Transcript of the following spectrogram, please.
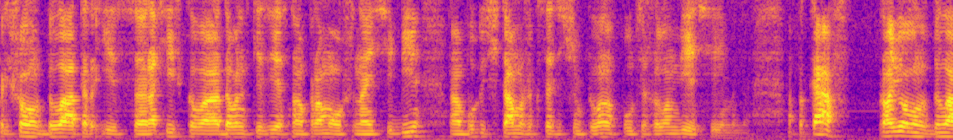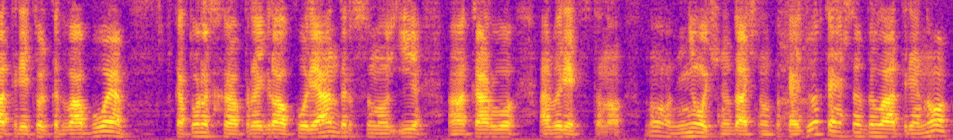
Пришел он в Беллатор из российского довольно-таки известного промоушена ICB, будучи там уже, кстати, чемпионом в полутяжелом весе именно. А пока провел он в Беллаторе только два боя, в которых а, проиграл Кори Андерсону и Карлу Альбрекстону. Ну, не очень удачно он пока идет, конечно, в Беллаторе, но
